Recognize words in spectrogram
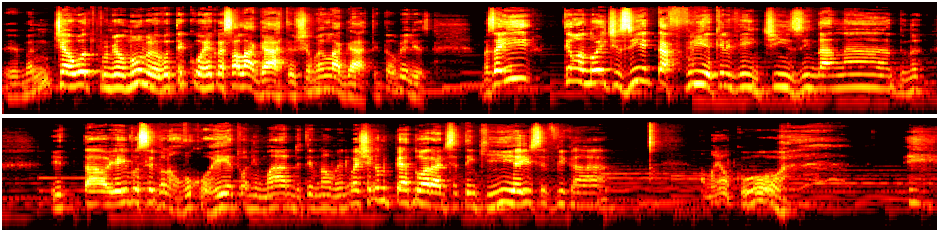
É, mas não tinha outro pro meu número, eu vou ter que correr com essa lagarta, eu chamo ela lagarta, então beleza. Mas aí tem uma noitezinha que tá fria, aquele ventinhozinho danado, né? E tal. E aí você fala, não, vou correr, tô animado, determinado momento. Vai chegando perto do horário que você tem que ir, aí você fica, ah, amanhã eu corro.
